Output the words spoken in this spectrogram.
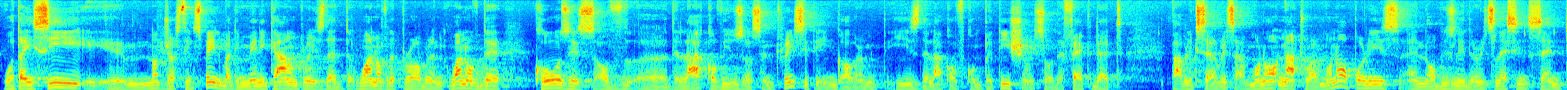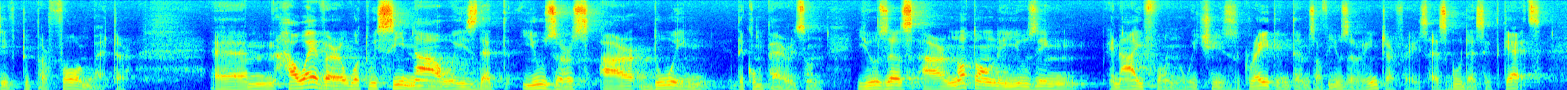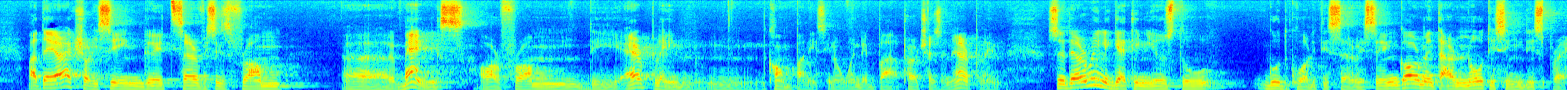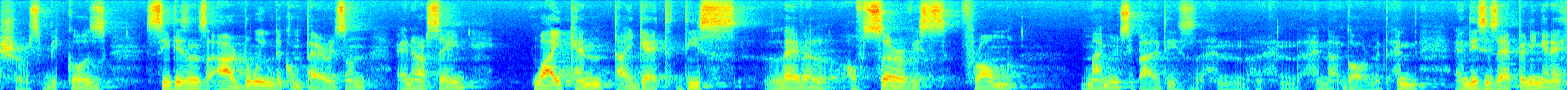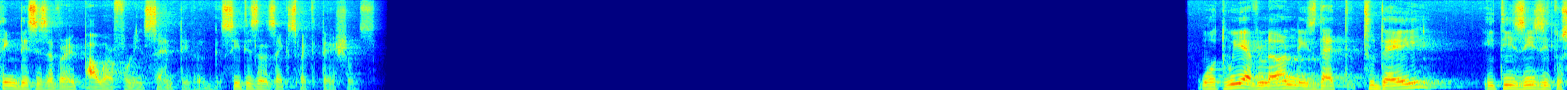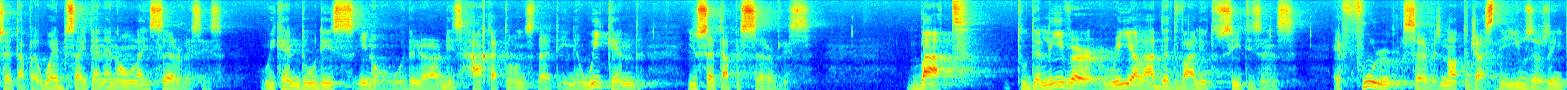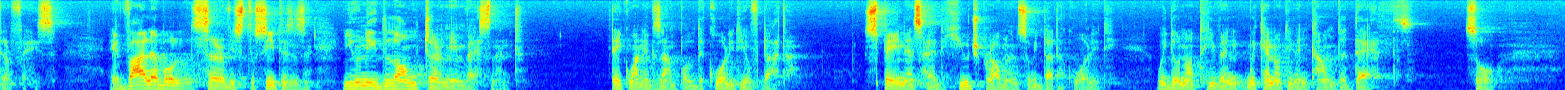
What I see, um, not just in Spain, but in many countries, that one of the problem, one of the causes of uh, the lack of user centricity in government is the lack of competition. So the fact that public services are mono natural monopolies, and obviously there is less incentive to perform better. Um, however, what we see now is that users are doing the comparison. Users are not only using an iPhone, which is great in terms of user interface, as good as it gets. But they are actually seeing great services from uh, banks or from the airplane um, companies, you know, when they purchase an airplane. So they're really getting used to good quality service and government are noticing these pressures because citizens are doing the comparison and are saying, why can't I get this level of service from my municipalities and, and, and government. And, and this is happening, and I think this is a very powerful incentive, citizens' expectations. What we have learned is that today it is easy to set up a website and an online services. We can do this, you know, there are these hackathons that in a weekend you set up a service. But to deliver real added value to citizens, a full service, not just the user's interface, a valuable service to citizens, you need long-term investment. Take one example, the quality of data. Spain has had huge problems with data quality. We, do not even, we cannot even count the deaths. So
